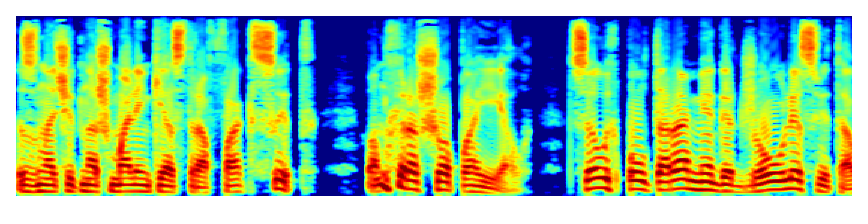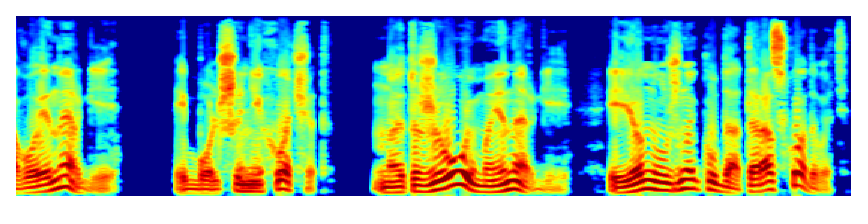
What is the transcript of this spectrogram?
Значит, наш маленький астрофаг сыт. Он хорошо поел. Целых полтора мегаджоуля световой энергии. И больше не хочет. Но это же уйма энергии. Ее нужно куда-то расходовать.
